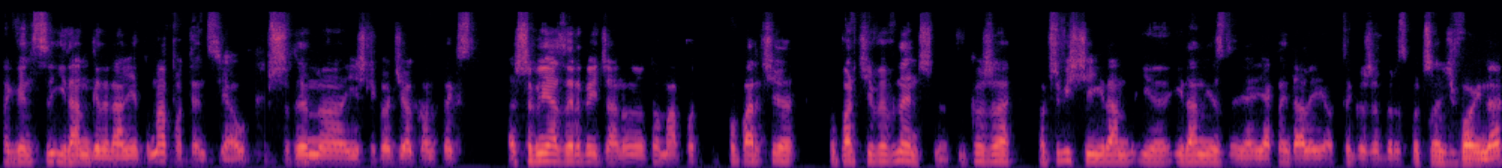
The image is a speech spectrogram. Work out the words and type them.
Tak więc Iran generalnie tu ma potencjał. Przy tym, e, jeśli chodzi o kontekst szczególnie Azerbejdżanu, no to ma poparcie poparcie wewnętrzne. Tylko, że oczywiście Iran, Iran jest jak najdalej od tego, żeby rozpoczynać wojnę.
